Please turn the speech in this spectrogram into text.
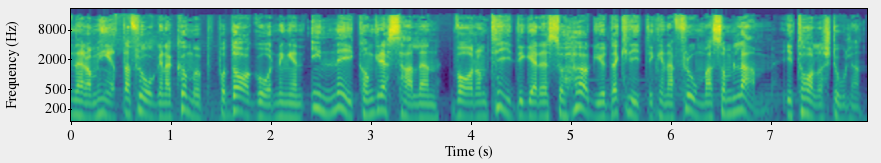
När de heta frågorna kom upp på dagordningen inne i kongresshallen var de tidigare så högljudda kritikerna fromma som lamm i talarstolen.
